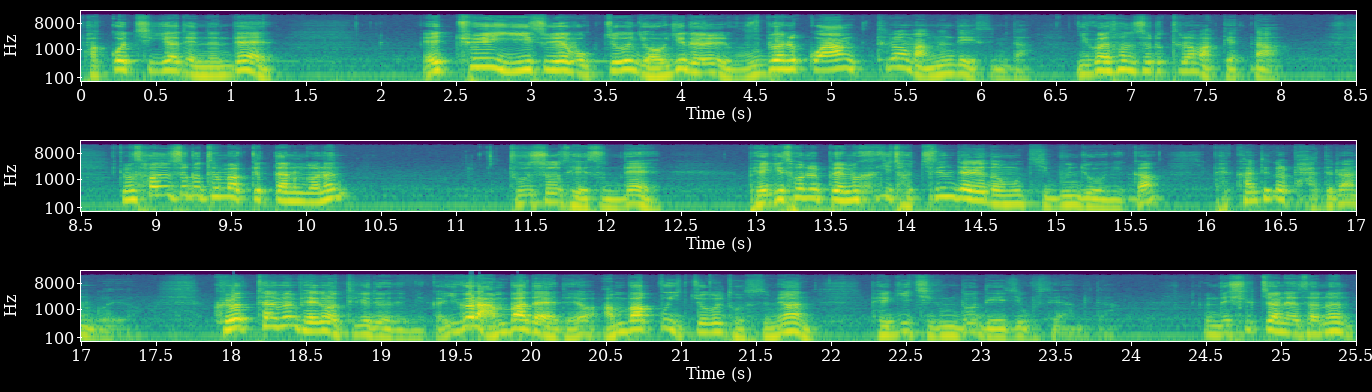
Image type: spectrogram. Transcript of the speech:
바꿔치기가 됐는데 애초에 이수의 목적은 여기를 우변을 꽝 틀어 막는 데 있습니다. 이걸 선수로 틀어 막겠다. 그럼 선수로 틀어 막겠다는 거는 두수 세수인데 백이 손을 빼면 흙이 젖히는 자리가 너무 기분 좋으니까 백한테 그걸 받으라는 거예요. 그렇다면 백은 어떻게 돼야 됩니까? 이걸 안 받아야 돼요. 안 받고 이쪽을 뒀으면 백이 지금도 내지부세합니다. 그런데 실전에서는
